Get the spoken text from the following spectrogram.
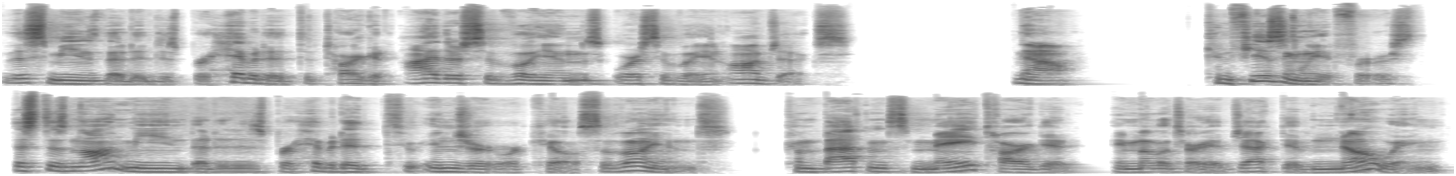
this means that it is prohibited to target either civilians or civilian objects. Now, confusingly at first, this does not mean that it is prohibited to injure or kill civilians. Combatants may target a military objective knowing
